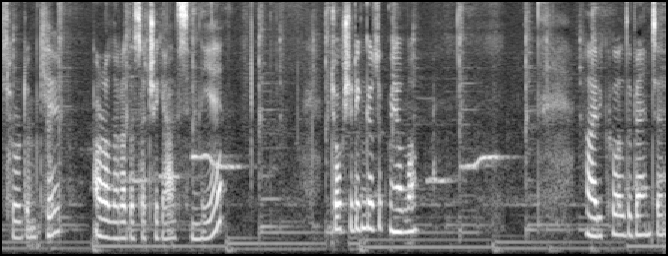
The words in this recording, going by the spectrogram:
sürdüm ki oralara da saçı gelsin diye. Çok şirin gözükmüyor mu? Harika oldu bence.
